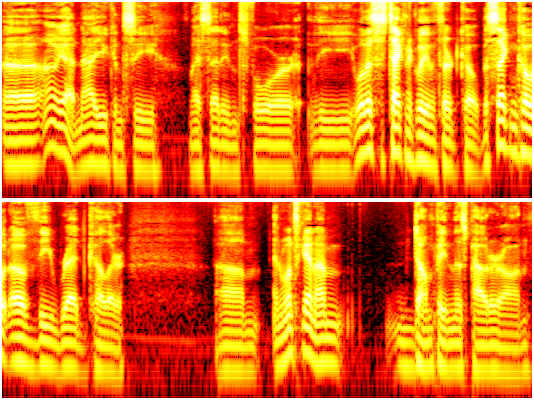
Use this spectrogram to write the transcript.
Uh, oh yeah, now you can see my settings for the, well, this is technically the third coat, the second coat of the red color. Um, and once again, I'm dumping this powder on.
